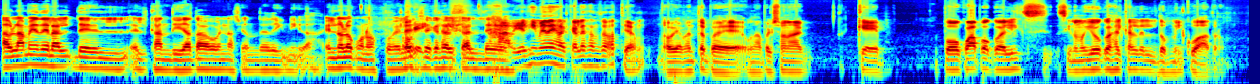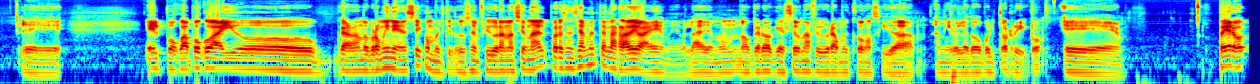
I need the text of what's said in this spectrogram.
Háblame del candidato a gobernación de dignidad. Él no lo conozco él es, que es el alcalde. Javier Jiménez alcalde de San Sebastián obviamente pues una persona que poco a poco él si no me equivoco es alcalde del 2004 eh él poco a poco ha ido ganando prominencia y convirtiéndose en figura nacional, pero esencialmente en la radio AM, ¿verdad? Yo no, creo que él sea una figura muy conocida a nivel de todo Puerto Rico. Eh, pero,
